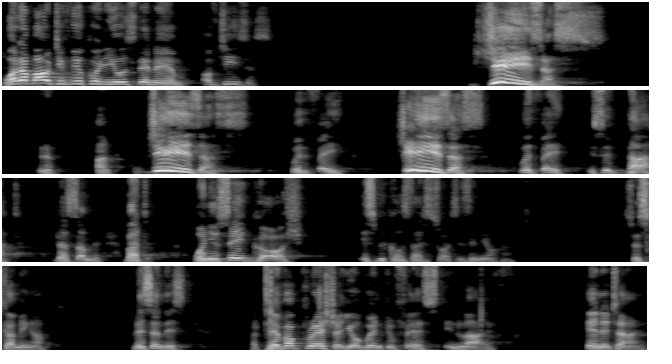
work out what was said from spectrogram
What about if you could use the name of Jesus? Jesus. You know, and Jesus with faith. Jesus with faith. You see, that does something. But When you say gosh, it's because that is what is in your heart. So it's coming out. Listen this. Whatever pressure you're going to face in life, anytime,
